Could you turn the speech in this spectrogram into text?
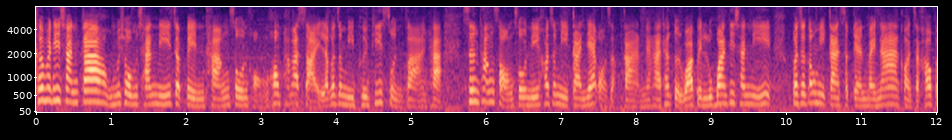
ขึ้นมาที่ชั้น 9 ค่ะคุณผู้ชมชั้นนี้จะเป็นทั้งโซนของห้องพักอาศัย แล้วก็จะมีพื้นที่ส่วนกลางค่ะ ซึ่งทั้ง 2 โซนนี้เขาจะมีการแยกออกจากกันนะคะ ถ้าเกิดว่าเป็นลูกบ้านที่ชั้นนี้ ก็จะต้องมีการสแกนใบหน้าก่อนจะเข้าไป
